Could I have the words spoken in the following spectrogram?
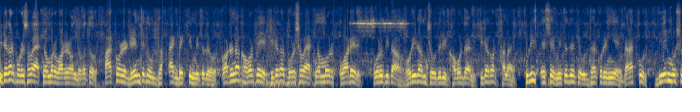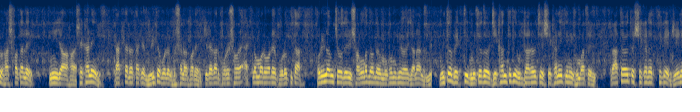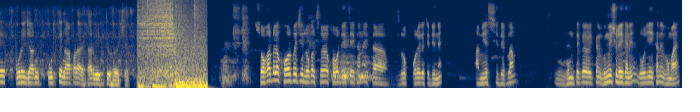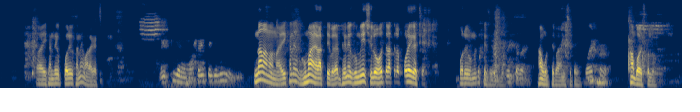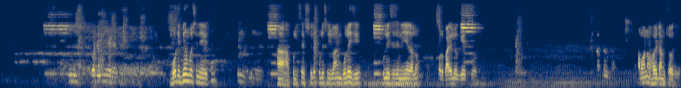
টিটাগড় পৌরসভা এক নম্বর ওয়ার্ডের অন্তর্গত পার্ক রোডের ড্রেন থেকে উদ্ধার এক ব্যক্তির মৃতদেহ। ঘটনা খবর পেয়ে টিটাগড় পৌরসভা এক নম্বর ওয়ার্ডের পৌরপিতা হরিরাম চৌধুরী খবর দেন টিটাগড় থানায়। পুলিশ এসে মৃতদেহকে উদ্ধার করে নিয়ে ব্যারাকপুর বিএন বসু হাসপাতালে নিয়ে যাওয়া হয়। সেখানেই ডাক্তাররা তাকে মৃত বলে ঘোষণা করে। টিটাগড় পৌরসভার এক নম্বর ওয়ার্ডের পৌরপিতা হরিনাম চৌধুরী সংবাদ মাধ্যমের মুখোমুখি হয়ে জানান, মৃত ব্যক্তির মৃতদেহ যেখান থেকে উদ্ধার হয়েছে সেখানেই তিনি ঘুমাতেন। রাতে হয়তো সেখানে থেকে ড্রেনে পড়ে যান, উঠতে না পারায় তার মৃত্যু হয়েছে। সকালবেলা খবর পেয়েছি লোকাল ছেলেরা খবর দিয়েছে এখানে, একটা লোক পড়ে গেছে ড্রেনে। আমি এসেছি, দেখলাম। ঘুম থেকে এখানে ঘুমিয়েছিল এখানে, রোজই এখানে ঘুমায়। এখান থেকে পরে ওখানে মারা গেছে। না না না না, এখানে ঘুমায় রাত্রিবেলা। ভেনে ঘুমিয়েছিল, হয়তো রাত্রিবেলা পড়ে গেছে। পরে মধ্যে ফেসে হ্যাঁ উঠতে পারেনি সেটাই। হ্যাঁ বয়স্ক লোক। বডি বসে নিয়ে গেছে? হ্যাঁ হ্যাঁ পুলিশ এসেছিল। পুলিশ আমি বলেছি পুলিশ এসে নিয়ে গেল। ওর বাড়ির লোক গিয়েছে আমার নাম হরিরাম চৌধুরী।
